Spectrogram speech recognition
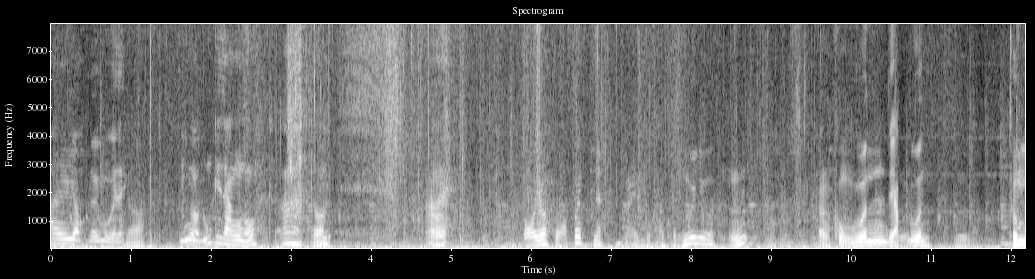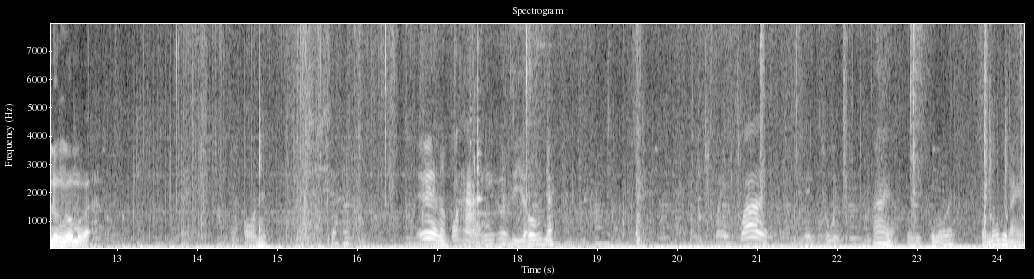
ai à đây người này Rồi. dính vào đúng cái răng của nó à rồi ai to chưa to phết nha này của hàng khủng ấy nhưng mà. Ừ. Càng khủng luôn đẹp luôn. Thơm lừng luôn mọi người to như ê là có hàng có gì đâu nhỉ? Mày quá lên xui ai à? Tôi cái lỗ đấy. Còn lỗ bên này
